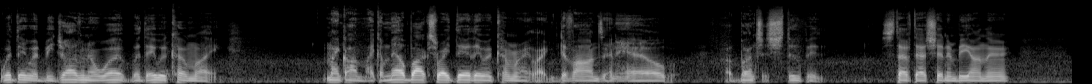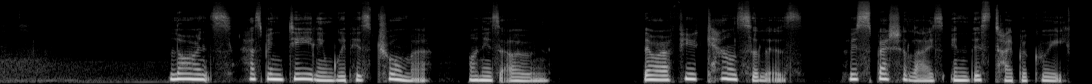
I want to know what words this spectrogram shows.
what they would be driving or what, but they would come like like on like a mailbox right there. They would come right like Devon's in hell, a bunch of stupid stuff that shouldn't be on there. Lawrence has been dealing with his trauma on his own. There are a few counselors who specialize in this type of grief.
